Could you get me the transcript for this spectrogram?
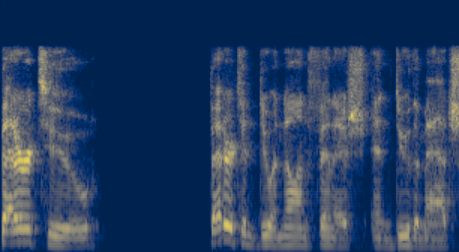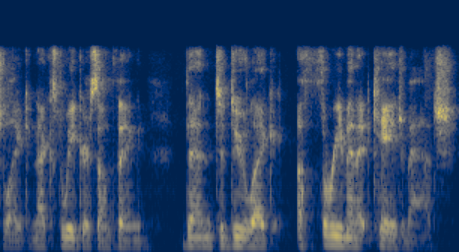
better to better to do a non-finish and do the match like next week or something than to do like a three-minute cage match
